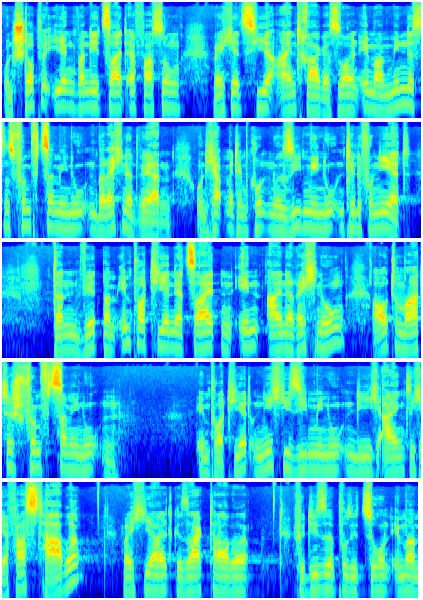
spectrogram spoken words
und stoppe irgendwann die Zeiterfassung. Wenn ich jetzt hier eintrage, es sollen immer mindestens 15 Minuten berechnet werden und ich habe mit dem Kunden nur sieben Minuten telefoniert, dann wird beim Importieren der Zeiten in eine Rechnung automatisch 15 Minuten importiert und nicht die sieben Minuten, die ich eigentlich erfasst habe, weil ich hier halt gesagt habe, für diese Position immer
